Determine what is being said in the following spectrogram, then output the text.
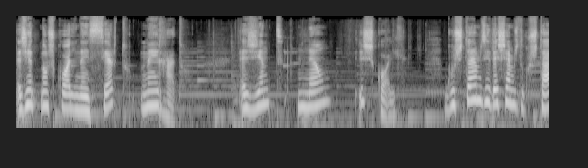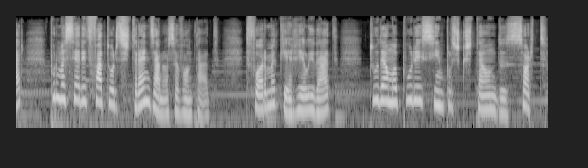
A gente não escolhe nem certo nem errado. A gente não escolhe. Gostamos e deixamos de gostar por uma série de fatores estranhos à nossa vontade, de forma que, em realidade, tudo é uma pura e simples questão de sorte.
